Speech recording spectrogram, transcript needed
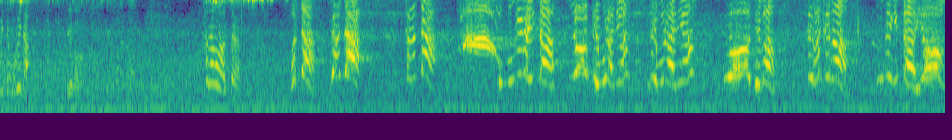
먹고 있다, 먹고 있다! 두 개다. 하나 먹었어요. 왔다! 찾았다! 찾았다! 아, 무게가 있다! 야, 대물 아니야? 대물 아니야? 와, 대박! 대박, 대박! 무게 있다! 야,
